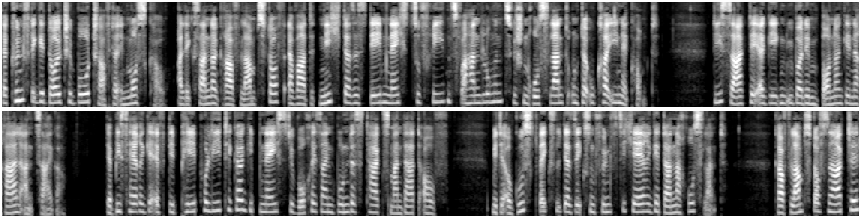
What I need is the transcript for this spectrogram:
Der künftige deutsche Botschafter in Moskau, Alexander Graf Lambsdorff, erwartet nicht, dass es demnächst zu Friedensverhandlungen zwischen Russland und der Ukraine kommt. Dies sagte er gegenüber dem Bonner Generalanzeiger. Der bisherige FDP-Politiker gibt nächste Woche sein Bundestagsmandat auf. Mitte August wechselt der 56-Jährige dann nach Russland. Graf Lambsdorff sagte,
